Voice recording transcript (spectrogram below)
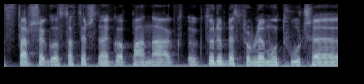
starszego, statecznego pana, który bez problemu tłucze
